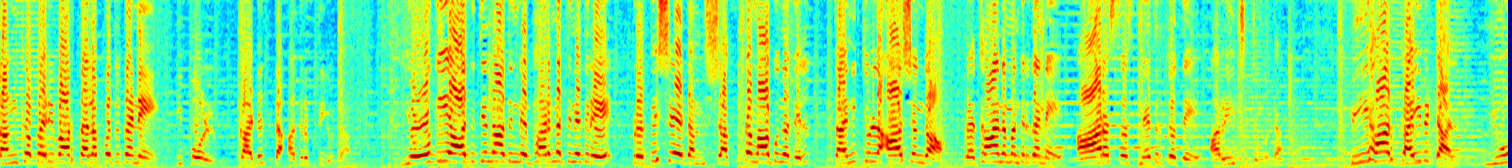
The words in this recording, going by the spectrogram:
സംഘപരിവാർ തലപ്പത്ത് തന്നെ ഇപ്പോൾ കടുത്ത അതൃപ്തിയുണ്ട്. യോഗി ആദിത്യനാഥിന്റെ ഭരണത്തിനെതിരെ പ്രതിഷേധം ശക്തമാകുന്നതിൽ തനിക്കുള്ള ആശങ്ക പ്രധാനമന്ത്രി തന്നെ ആർ എസ് എസ് നേതൃത്വത്തെ അറിയിച്ചിട്ടുമുണ്ട്. ബീഹാർ കൈവിട്ടാൽ യു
